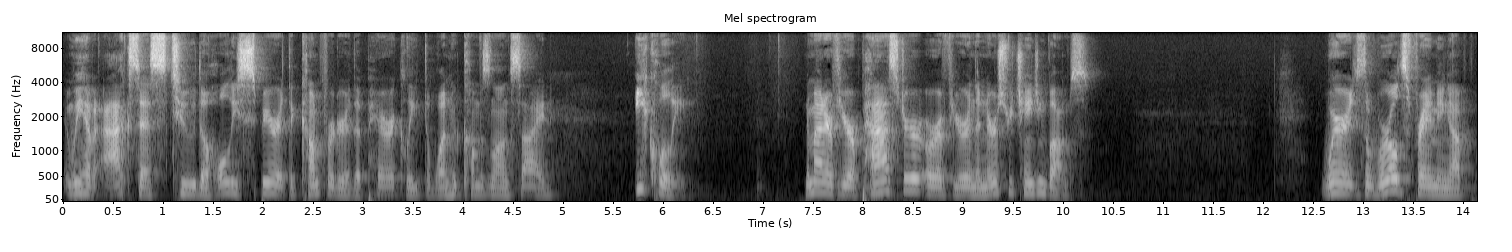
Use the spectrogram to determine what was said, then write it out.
And we have access to the Holy Spirit, the comforter, the paraclete, the one who comes alongside equally. No matter if you're a pastor or if you're in the nursery changing bumps. Whereas the world's framing up,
